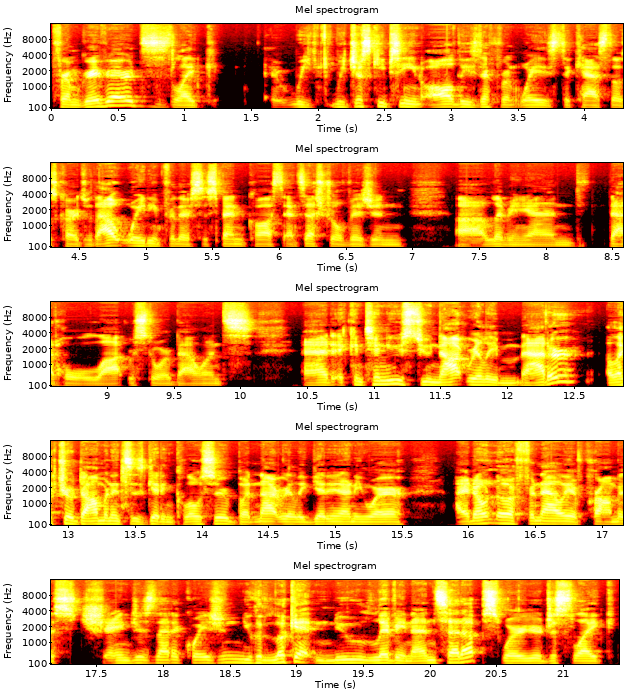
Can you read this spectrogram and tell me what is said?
from graveyards. Like we we just keep seeing all these different ways to cast those cards without waiting for their suspend cost, ancestral vision, uh, living end, that whole lot, restore balance. And it continues to not really matter. Electro dominance is getting closer, but not really getting anywhere. I don't know if Finale of Promise changes that equation. You could look at new living end setups where you're just like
